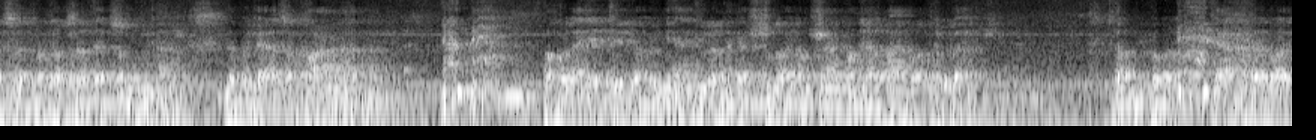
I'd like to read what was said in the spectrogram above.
ez lett, vagy az lett, ez a munkás. De hogyha ez a karmát, akkor legyél téve, hogy milyen különleges tulajdonság van elvárva tőle. De amikor kertbe vagy,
